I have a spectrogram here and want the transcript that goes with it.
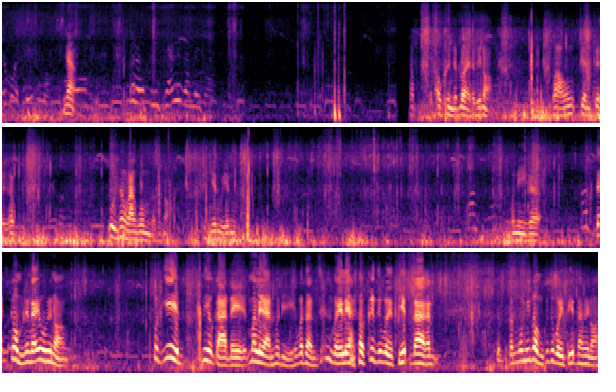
ยังหมดติดหรอกเนี่ยเออปีแข็งกันเลยครับเอาขึ้นเรียบร้อยแล้วพี่น้องว้าวเปลี่ยนเกิดครับรุ่นทั้งหลังผมแล้วพี่น้องเย็นเวียนวันนี้ก็ จะกลมยังไงวะพี่น้องพอดีมีโอกาสได้มาเรียนพอดีว่าสันขึ้นไปเรียนเราขึ้นจะไปติดหน้ากันกันก็มีลมก็จะไปติดนะพี่น้อง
